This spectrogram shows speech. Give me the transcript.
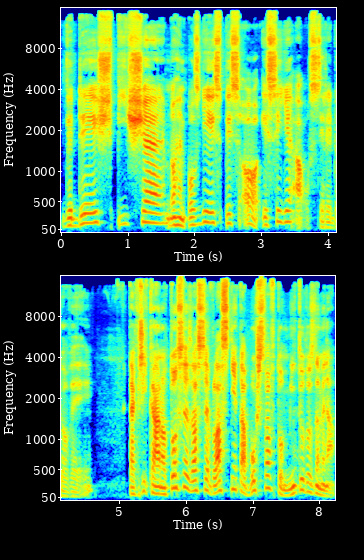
když píše mnohem později spis o Isidě a Osiridovi, tak říká, no to se zase vlastně ta božstva v tom mýtu, to znamená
